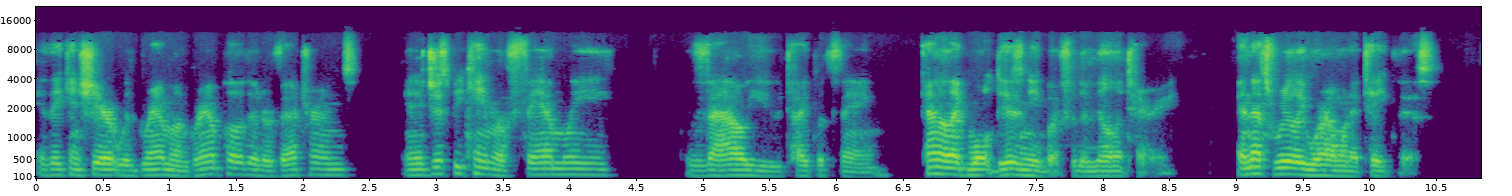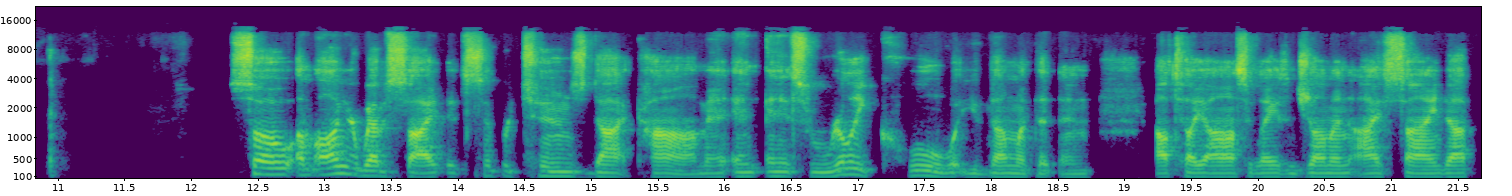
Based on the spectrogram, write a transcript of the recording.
and they can share it with grandma and grandpa that are veterans, and it just became a family value type of thing, kind of like Walt Disney, but for the military. And that's really where I want to take this. So I'm on your website, it's sempertunes.com, and, and, and it's really cool what you've done with it. And I'll tell you honestly, ladies and gentlemen, I signed up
